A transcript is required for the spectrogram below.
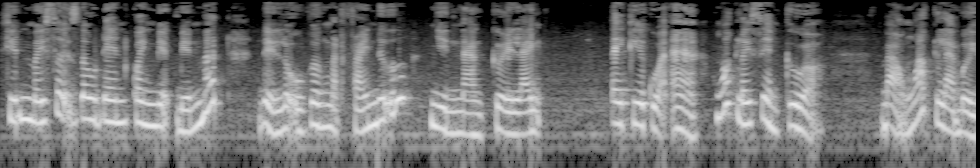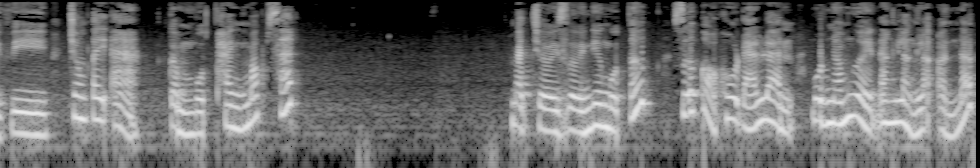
Khiến mấy sợi dâu đen quanh miệng biến mất, Để lộ gương mặt phái nữ, Nhìn nàng cười lạnh. Tay kia của ả ngoắc lấy rèm cửa. Bảo ngoắc là bởi vì Trong tay ả cầm một thanh móc sắt. Mặt trời rời nghiêng một tấc, Giữa cỏ khô đá loạn, Một nhóm người đang lẳng lặng ẩn nấp.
